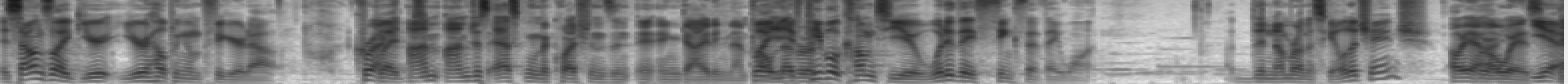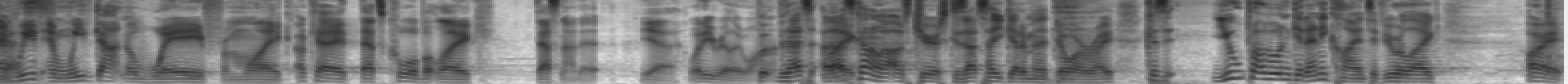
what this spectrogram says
It sounds like you're you're helping them figure it out. Correct. but- I'm I'm just asking the questions and, and, and guiding them. But I'll never, if people come to you, what do they think that they want? The number on the scale to change? Oh yeah, Or- always. Yeah. And Yes. we've and we've gotten away from like, okay, that's cool, but like that's not it. Yeah. What do you really want? But, but that's that's kind of I was curious because that's how you get them in the door, right? Because you probably wouldn't get any clients if you were like, all right,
